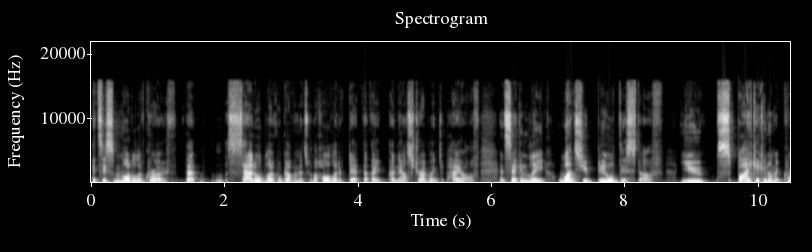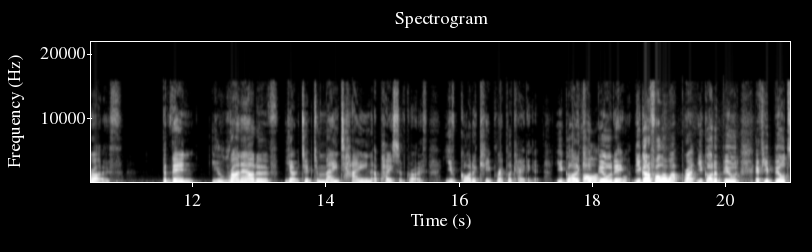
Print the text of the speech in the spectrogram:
it's this model of growth that saddled local governments with a whole lot of debt that they are now struggling to pay off. And secondly, once you build this stuff, you spike economic growth, but then you run out of you know to, to maintain a pace of growth you've got to keep replicating it. You've got to, to keep building. You've got to follow up right? You've got to build if you built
